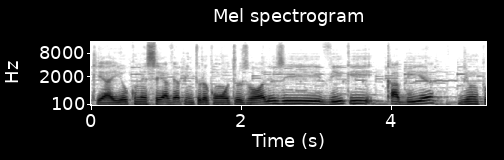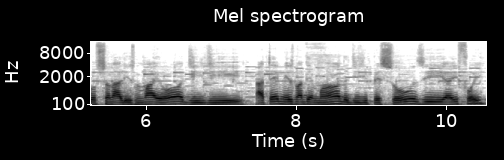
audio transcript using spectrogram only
Que aí eu comecei a ver a pintura com outros olhos e vi que cabia de um profissionalismo maior, de, de até mesmo a demanda de, de, pessoas e aí foi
